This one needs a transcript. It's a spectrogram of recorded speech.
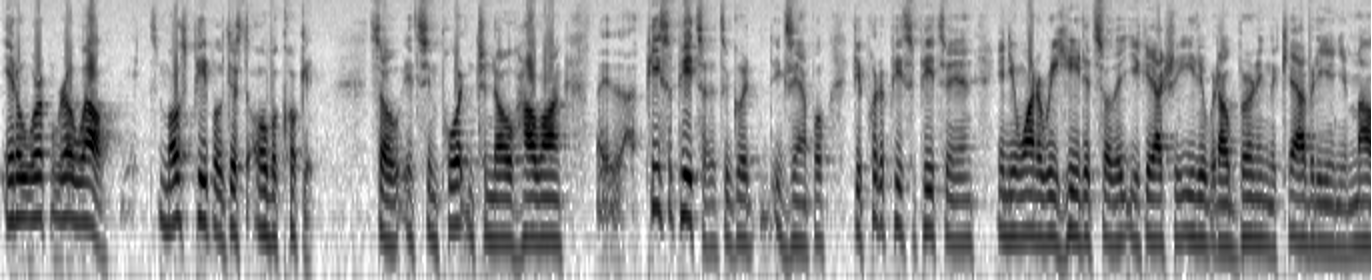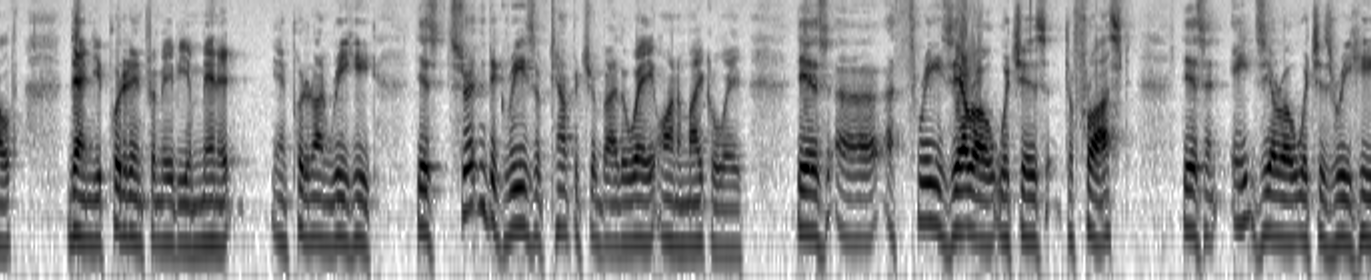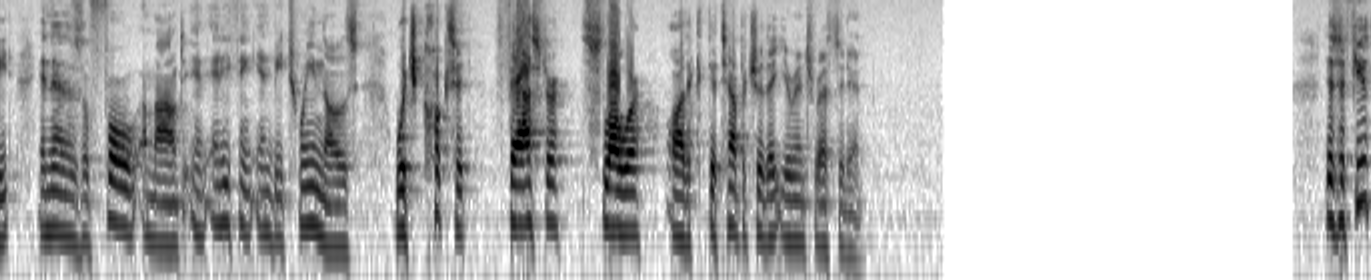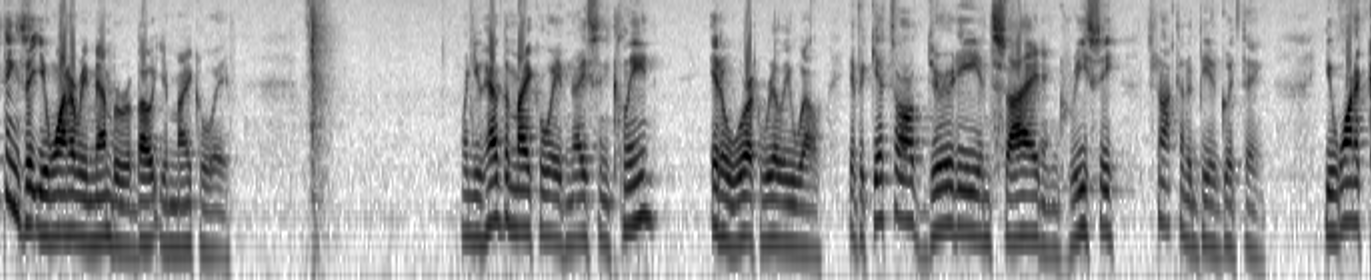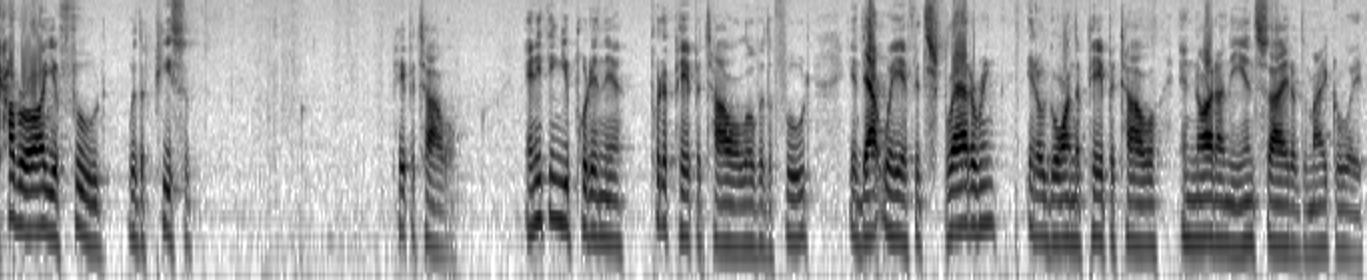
it'll work real well. Most people just overcook it. So it's important to know how long. A piece of pizza, it's a good example. If you put a piece of pizza in and you want to reheat it so that you can actually eat it without burning the cavity in your mouth, then you put it in for maybe a minute and put it on reheat. There's certain degrees of temperature, by the way, on a microwave. There's a, a 3-0, which is defrost. There's an 8-0, which is reheat. And then there's a full amount in anything in between those, which cooks it faster, slower, or the, the temperature that you're interested in. There's a few things that you want to remember about your microwave. When you have the microwave nice and clean, it'll work really well. If it gets all dirty inside and greasy, it's not going to be a good thing. You want to cover all your food with a piece of paper towel. Anything you put in there, put a paper towel over the food. And that way, if it's splattering, it'll go on the paper towel and not on the inside of the microwave.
